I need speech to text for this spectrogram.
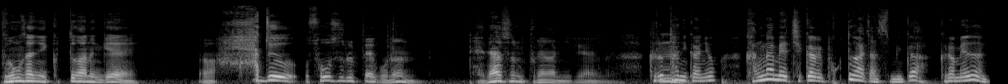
부동산이 급등하는 게 어, 아주 소수를 빼고는 대다수는 불행한 일이라는 거예요. 그렇다니까요. 강남의 집값이 폭등하지 않습니까? 그러면은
